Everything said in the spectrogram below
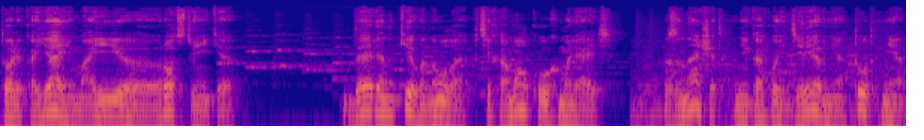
«Только я и мои э, родственники». Дерин кивнула, втихомолку ухмыляясь. «Значит, никакой деревни тут нет».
